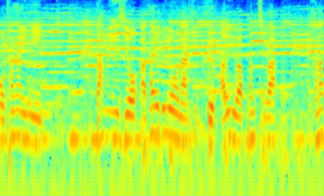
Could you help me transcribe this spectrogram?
お互いにダメージを与えるようなキックあるいはパンチは放っ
